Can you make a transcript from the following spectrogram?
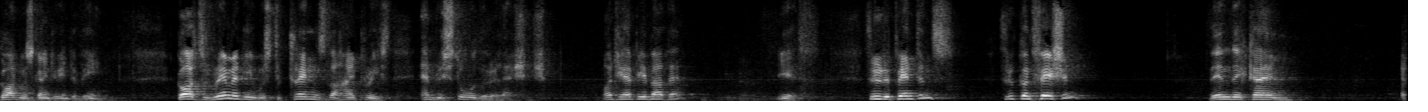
God was going to intervene. God's remedy was to cleanse the high priest and restore the relationship. Aren't you happy about that? Yes. Through repentance, through confession, then there came a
